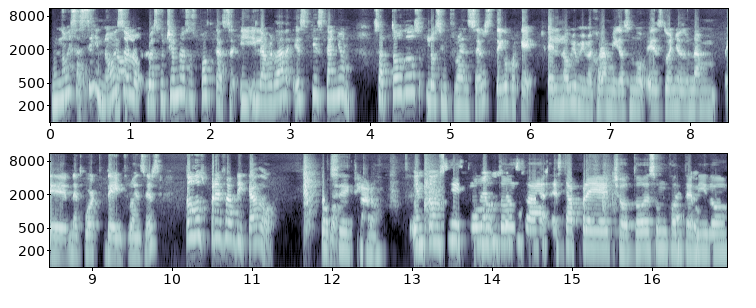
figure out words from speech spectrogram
no es así, ¿no? Eso lo, lo, escuché en uno de sus podcasts y, y, la verdad es que es cañón. O sea, todos los influencers, te digo porque el novio, mi mejor amiga, es, es dueño de una eh, network de influencers, todos prefabricado. Todo. Sí, claro. Entonces, todo, todo está, está, prehecho, todo es un contenido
